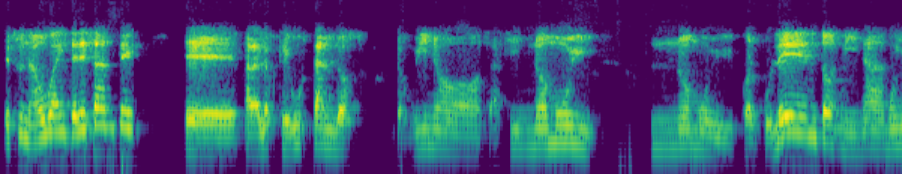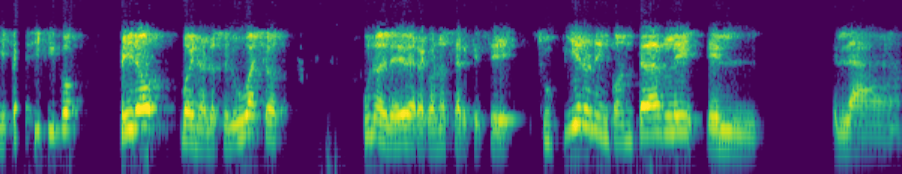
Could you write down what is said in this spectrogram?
Es una uva interesante eh, para los que gustan los, los vinos así no muy, no muy corpulentos ni nada muy específico. Pero bueno, los uruguayos uno le debe reconocer que se supieron encontrarle el, la,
